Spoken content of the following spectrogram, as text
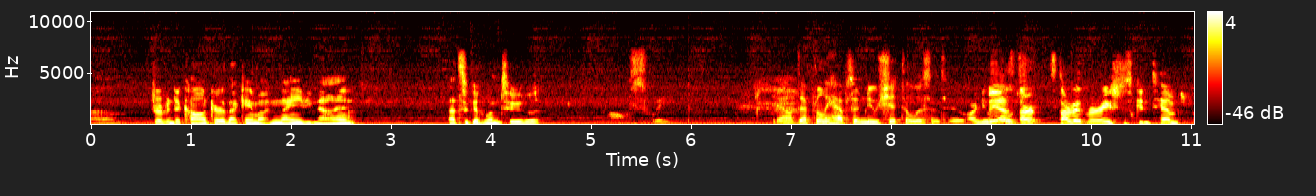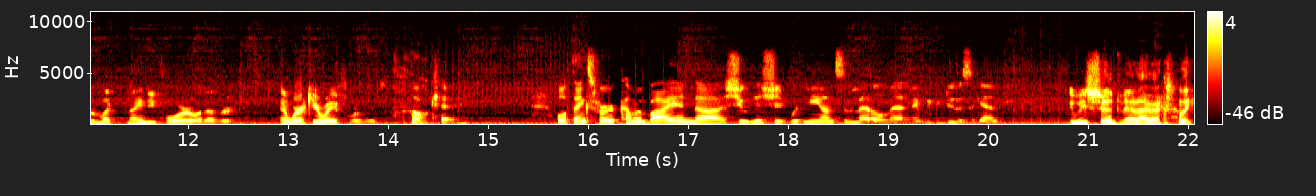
Um, Driven to Conquer that came out in '99. That's a good one too. But, oh sweet. Yeah, I'll definitely have some new shit to listen to, or new but yeah, start start at Voracious Contempt from like '94 or whatever, and work your way forward. Okay. Well, thanks for coming by and uh, shooting the shit with me on some metal, man. Maybe we could do this again. We should, man. I've actually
